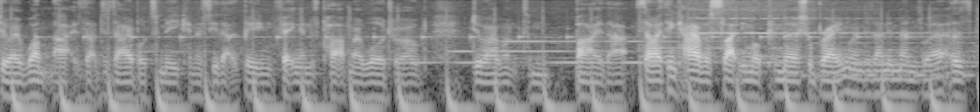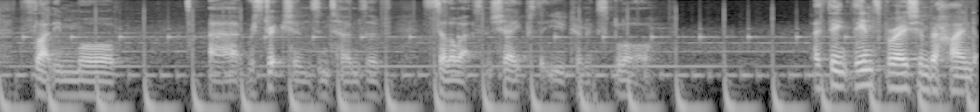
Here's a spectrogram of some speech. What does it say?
do I want that, is that desirable to me, can I see that as being fitting in as part of my wardrobe, do I want to buy that. So I think I have a slightly more commercial brain when designing menswear. There's slightly more uh, restrictions in terms of silhouettes and shapes that you can explore. I think the inspiration behind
